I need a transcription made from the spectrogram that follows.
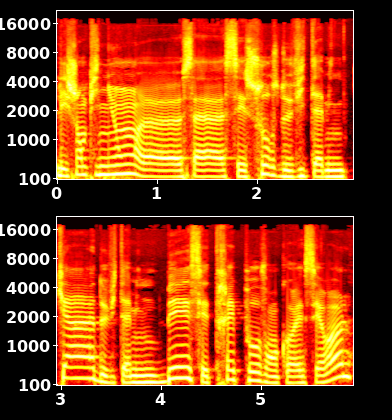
Les champignons, euh, ça, c'est source de vitamine K, de vitamine B. C'est très pauvre en cholestérol.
